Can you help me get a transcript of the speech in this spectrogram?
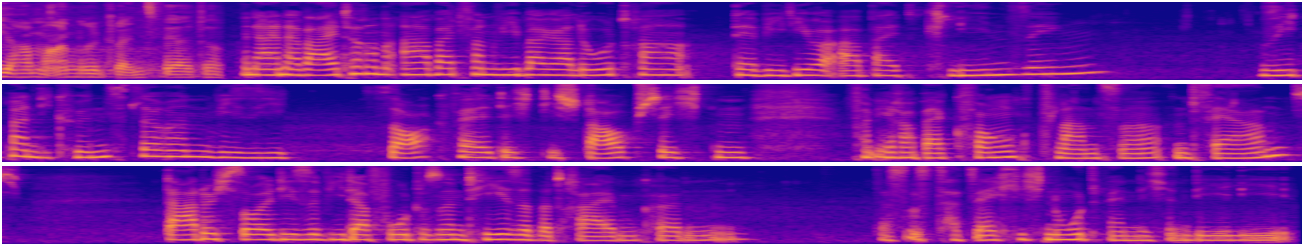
die haben andere Grenzwerte. In einer weiteren Arbeit von Viva Galotra, der Videoarbeit Cleansing, sieht man die Künstlerin, wie sie sorgfältig die Staubschichten von ihrer Balkonpflanze entfernt. Dadurch soll diese wieder Photosynthese betreiben können. Das ist tatsächlich notwendig in Delhi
